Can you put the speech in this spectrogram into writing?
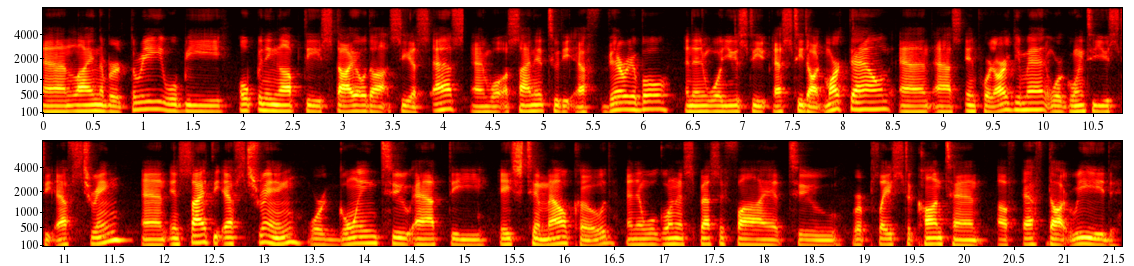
And line number three will be opening up the style.css and we'll assign it to the F variable. And then we'll use the st.markdown. And as import argument, we're going to use the F string. And inside the F string, we're going to add the HTML code, and then we're going to specify it to replace the content of f.read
